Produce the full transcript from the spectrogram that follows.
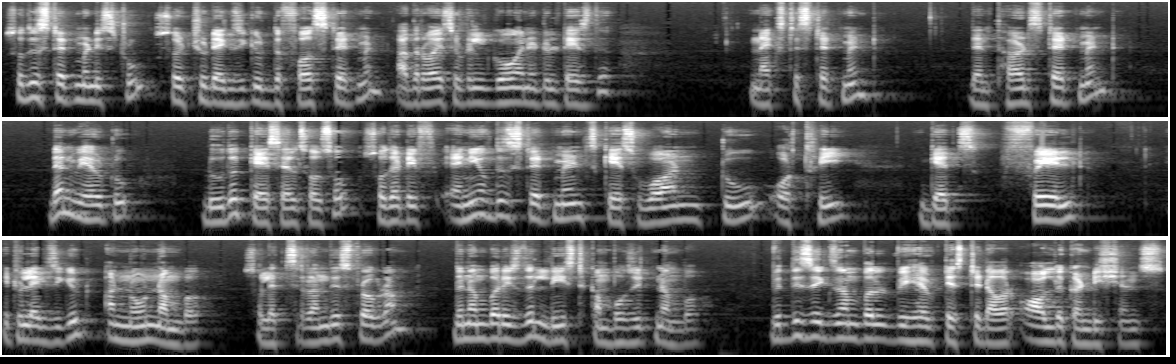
so this statement is true. So it should execute the first statement. Otherwise it will go and it will test the next statement, then third statement. Then we have to do the case else also so that if any of these statements case 1, 2 or 3 gets failed, it will execute unknown number. So let's run this program. The number is the least composite number. With this example, we have tested our all the conditions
